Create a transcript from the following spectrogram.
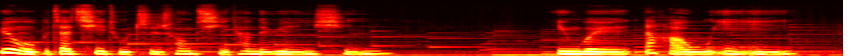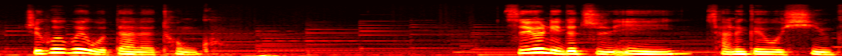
愿我不再企图自创其他的愿心，因为那毫无意义，只会为我带来痛苦。只有你的旨意才能给我幸福，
